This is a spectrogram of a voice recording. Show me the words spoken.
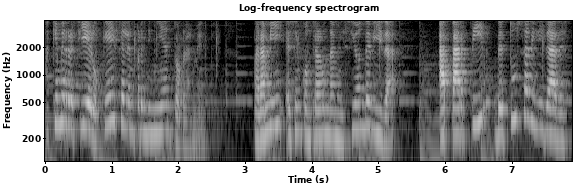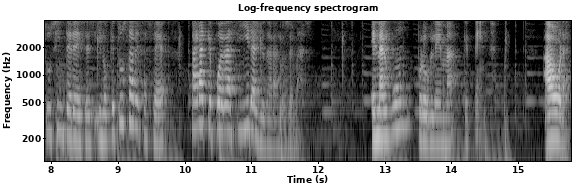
¿a qué me refiero? ¿Qué es el emprendimiento realmente? Para mí es encontrar una misión de vida a partir de tus habilidades, tus intereses y lo que tú sabes hacer para que puedas ir a ayudar a los demás en algún problema que tengan. Ahora,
